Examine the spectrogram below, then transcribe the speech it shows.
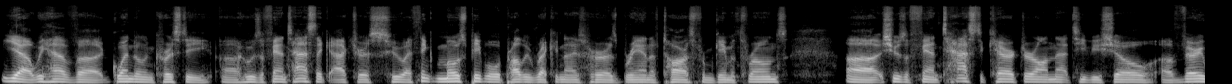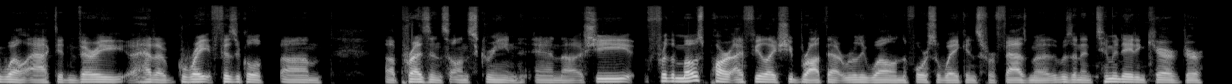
Yeah, we have Gwendoline Christie, who is a fantastic actress. Who I think most people would probably recognize her as Brienne of Tarth from Game of Thrones. she was a fantastic character on that TV show. very well acted and very had a great physical. Um, uh, presence on screen. And uh, she, for the most part, I feel like she brought that really well in The Force Awakens for Phasma. It was an intimidating character.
